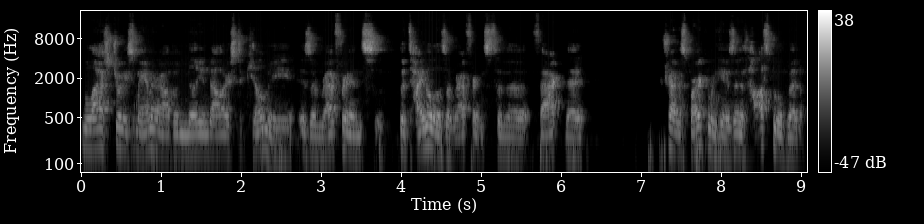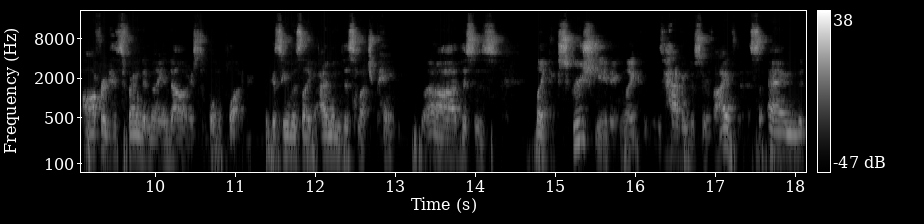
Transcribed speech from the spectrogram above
the last Joyce Manor album, Million Dollars to Kill Me, is a reference. The title is a reference to the fact that Travis Barker, when he was in his hospital bed, offered his friend a million dollars to pull the plug because he was like, "I'm in this much pain. Uh, this is like excruciating. Like having to survive this." And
